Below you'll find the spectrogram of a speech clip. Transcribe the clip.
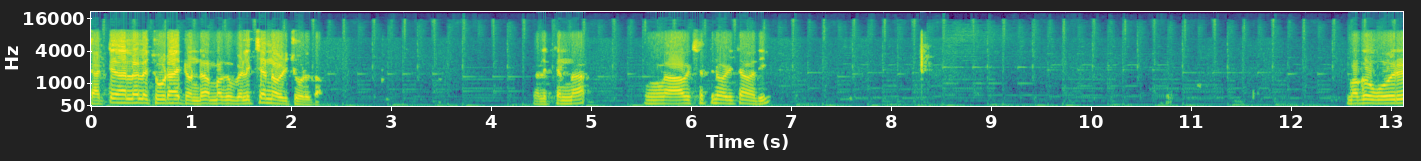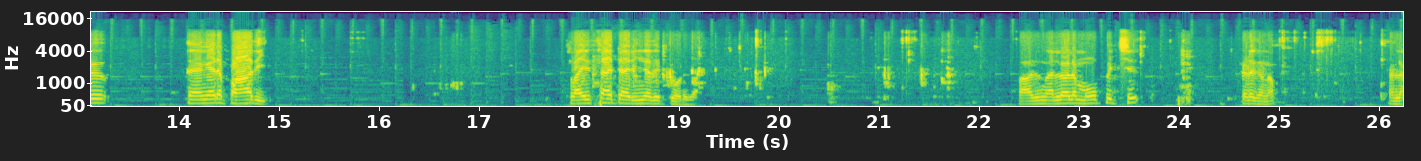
ചട്ടി നല്ലപോലെ ചൂടായിട്ടുണ്ട്. നമുക്ക് വെളിച്ചെണ്ണ ഒഴിച്ചു കൊടുക്കാം. വെളിച്ചെണ്ണ നിങ്ങൾ ആവശ്യത്തിന് ഒഴിച്ചാൽ മതി. നമുക്ക് ഒരു തേങ്ങയുടെ പാതി സ്ലൈസായിട്ട് അരിഞ്ഞത് ഇട്ട് കൊടുക്കാം. അപ്പൊ അത് നല്ലപോലെ മൂപ്പിച്ച് എടുക്കണം. നല്ല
